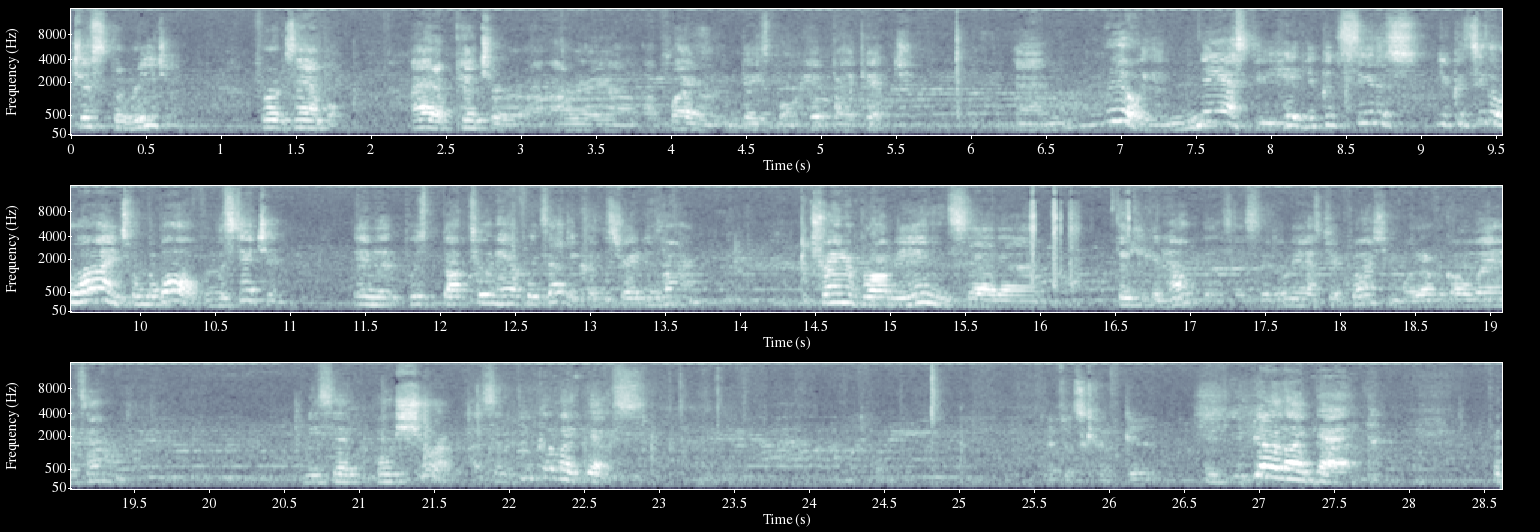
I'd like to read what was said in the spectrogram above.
just the region. For example, I had a pitcher or a, a player in baseball hit by a pitch, and really a nasty hit. You could see this. You could see the lines from the ball, from the stitching, and it was about two and a half weeks out. He couldn't straighten his arm. The trainer brought me in and said, uh, "Think you can help this?" I said, "Let me ask you a question. Will it ever go away on its own?" And he said, well, sure. I said, if you go like this, That feels kind of good. If you go like that, for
